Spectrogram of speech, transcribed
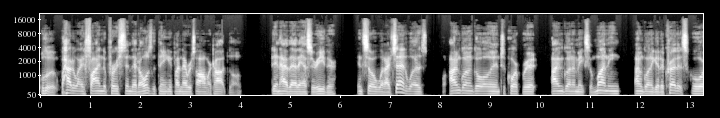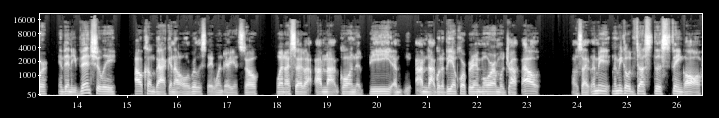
look, how do I find the person that owns the thing if I never saw or talked to him? Didn't have that answer either. And so what I said was, I'm going to go into corporate. I'm going to make some money. I'm going to get a credit score. And then eventually I'll come back and I'll own real estate one day. And so when I said I'm not going to be, I'm not going to be in corporate anymore, I'm going to drop out. I was like, let me, let me go dust this thing off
